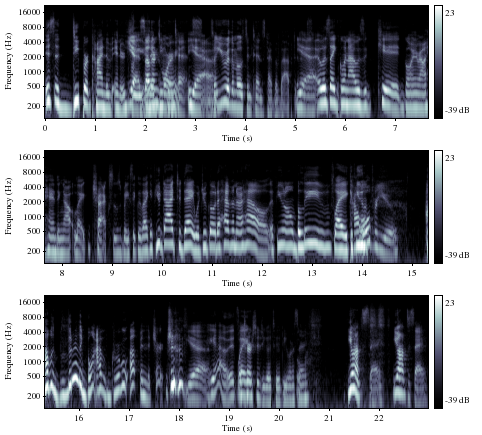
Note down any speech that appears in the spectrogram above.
it's a deeper kind of energy. Yeah, Southern's more intense. Yeah. So you were the most intense type of Baptist. yeah, it was like when I was a kid going around handing out like tracts. It was basically like, if you died today, would you go to heaven or hell? If you don't believe, like, if How old were you? I was literally born. I grew up in the church. Yeah. yeah, it's What like. church did you go to? Do you want to say? Oh. You don't have to say. You don't have to say.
